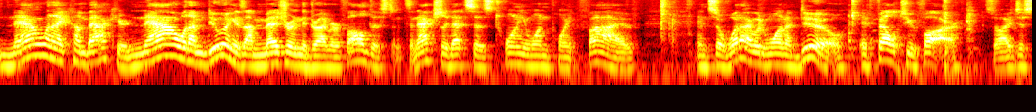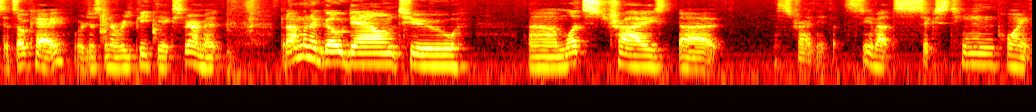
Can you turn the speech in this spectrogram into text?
now when I come back here, now what I'm doing is I'm measuring the driver fall distance, and actually that says 21.5, and so what I would want to do, it fell too far. So I just, it's okay. We're just going to repeat the experiment. But I'm going to go down to, um, let's try, uh, let's try, let's see about 16.8,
